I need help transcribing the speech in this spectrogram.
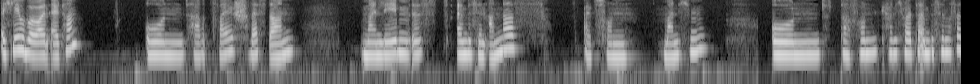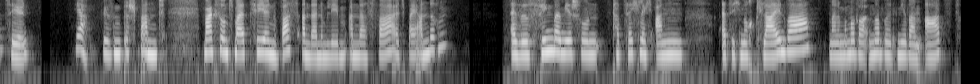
Ich lebe bei meinen Eltern und habe zwei Schwestern mein Leben ist ein bisschen anders als von manchen und davon kann ich heute ein bisschen was erzählen. Ja, wir sind gespannt. Magst du uns mal erzählen, was an deinem Leben anders war als bei anderen? Also es fing bei mir schon tatsächlich an, als ich noch klein war. Meine Mama war immer mit mir beim Arzt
